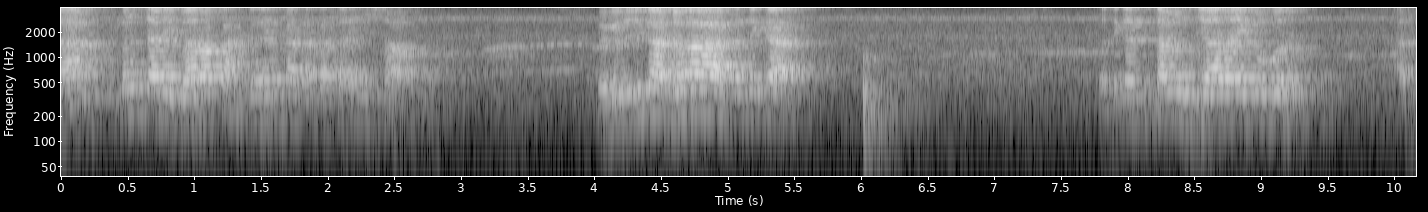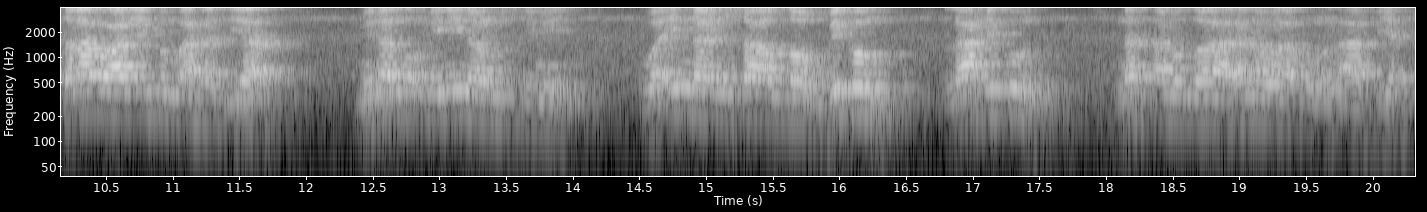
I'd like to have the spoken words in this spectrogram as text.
Nah, mencari barokah dengan kata-kata insya Allah. Begitu juga doa ketika ketika kita menziarahi kubur. Assalamualaikum ahla diyar minal mu'minin al muslimin wa inna insyaallah bikum lahikun Nas'alullah lana wa lakumul afiyah.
